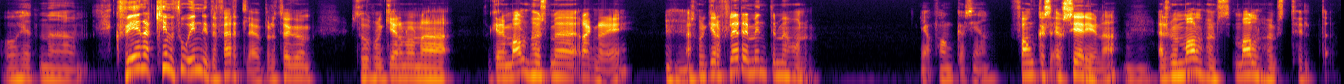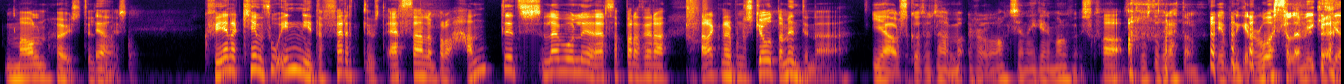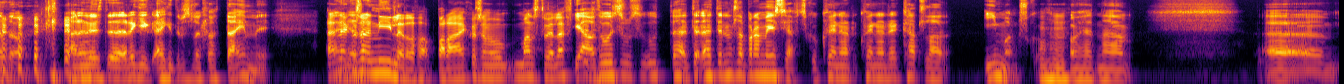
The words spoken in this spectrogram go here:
og hérna Hvenær kemur þú inn í þetta ferli? Ef við bara tökum, þú ert búin að gera núna, þú gerir Málmhaus með Ragnari, mm erst búin að gera fleiri myndir með honum? já, fanga síðan Fangas, ef seríuna, mm -hmm. er sem er Málmhaus, Málmhaus til, Málmhaus til dæmis. Hvenær kemur þú inn í þetta ferli? Er það alveg bara handitsleifóli eða er það bara þegar Ragnar er búin að skjóta myndina? Já, sko, þú veist, það er langt síðan að ég gerði málum, sko, Já. 2013. Ég er búin að gera rosalega mikið síðan þá. Þannig að þú veist, það er ekki, ekki rosalega gott dæmi. En En eitthvað svona nýleira þá, bara eitthvað sem þú mannst vel eftir? Já, þú veist, þetta er- þetta er náttúrulega bara misjátt, sko, hvenar, hvenar er kallað ímann, sko. Mhm. Og hérna, um,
